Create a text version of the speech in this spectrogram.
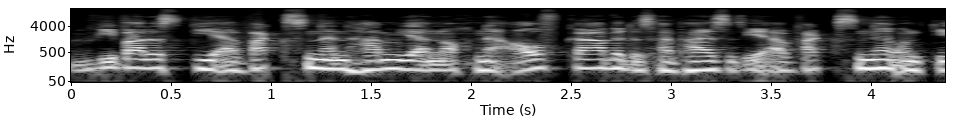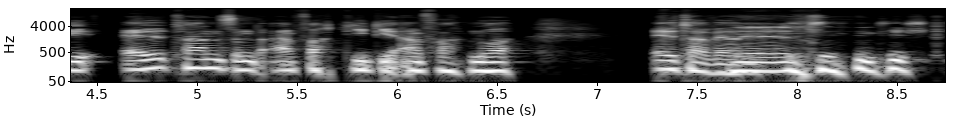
wie war das? Die Erwachsenen haben ja noch eine Aufgabe, deshalb heißen sie Erwachsene und die Eltern sind einfach die, die einfach nur älter werden. Nee, nicht,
